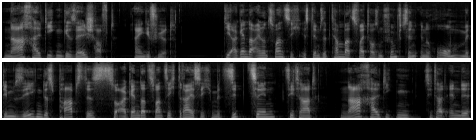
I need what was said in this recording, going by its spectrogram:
nachhaltigen Gesellschaft eingeführt. Die Agenda 21 ist im September 2015 in Rom mit dem Segen des Papstes zur Agenda 2030 mit 17, Zitat, nachhaltigen, Zitat Ende,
